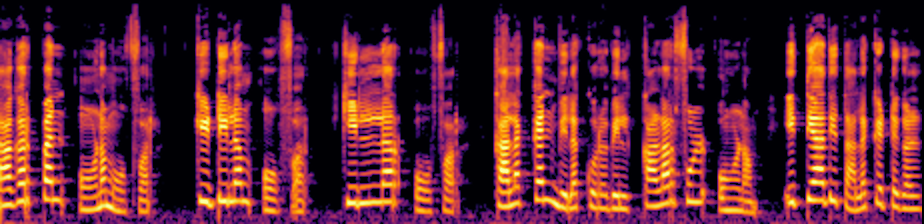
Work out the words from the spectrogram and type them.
തകർപ്പൻ ഓണം ഓഫർ കിടിലം ഓഫർ കില്ലർ ഓഫർ കലക്കൻ വിലക്കുറവിൽ കളർഫുൾ ഓണം. ഇത്യാദി തലക്കെട്ടുകൾ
